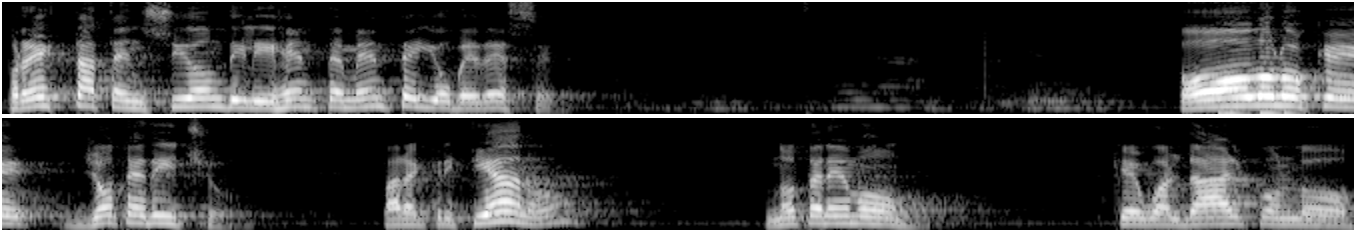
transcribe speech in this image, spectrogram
presta atención diligentemente y obedece. Todo lo que yo te he dicho, para el cristiano, no tenemos que guardar con los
